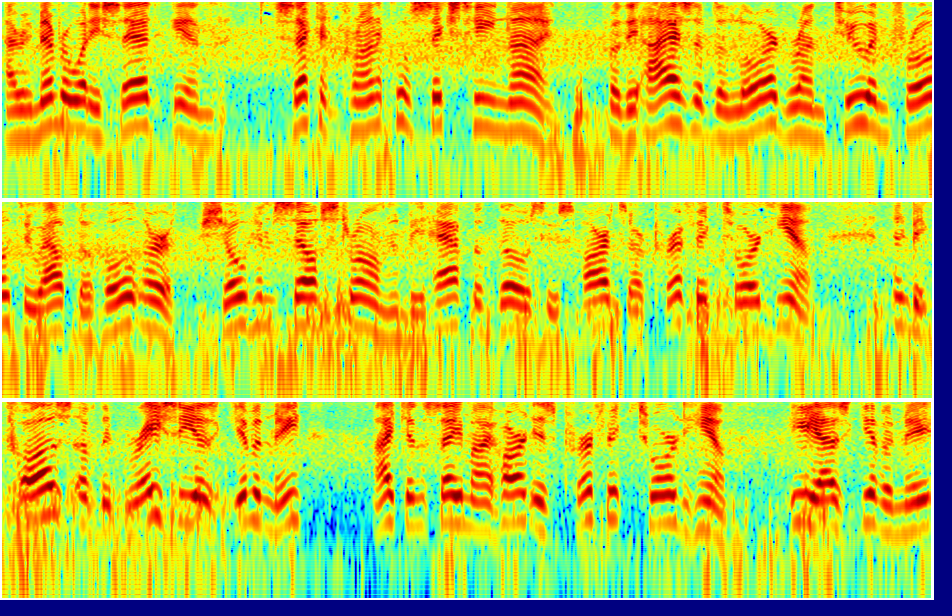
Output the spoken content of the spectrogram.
I remember what He said in Second Chronicles 16:9 For the eyes of the Lord run to and fro throughout the whole earth show himself strong in behalf of those whose hearts are perfect toward him and because of the grace He has given me, I can say my heart is perfect toward Him. He has given me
